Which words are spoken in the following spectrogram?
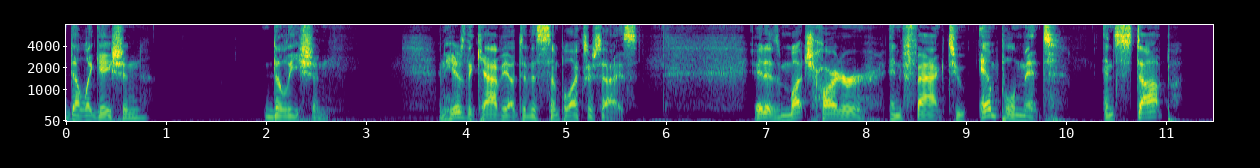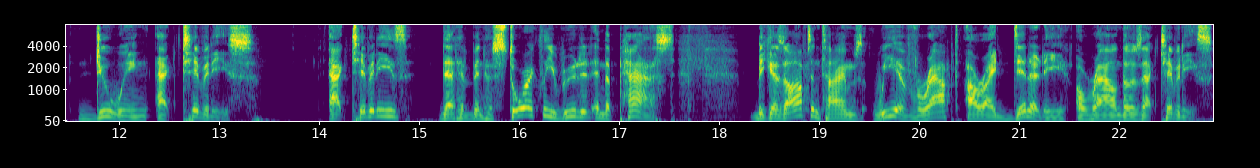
delegation, deletion. And here's the caveat to this simple exercise it is much harder, in fact, to implement and stop doing activities, activities that have been historically rooted in the past because oftentimes we have wrapped our identity around those activities.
